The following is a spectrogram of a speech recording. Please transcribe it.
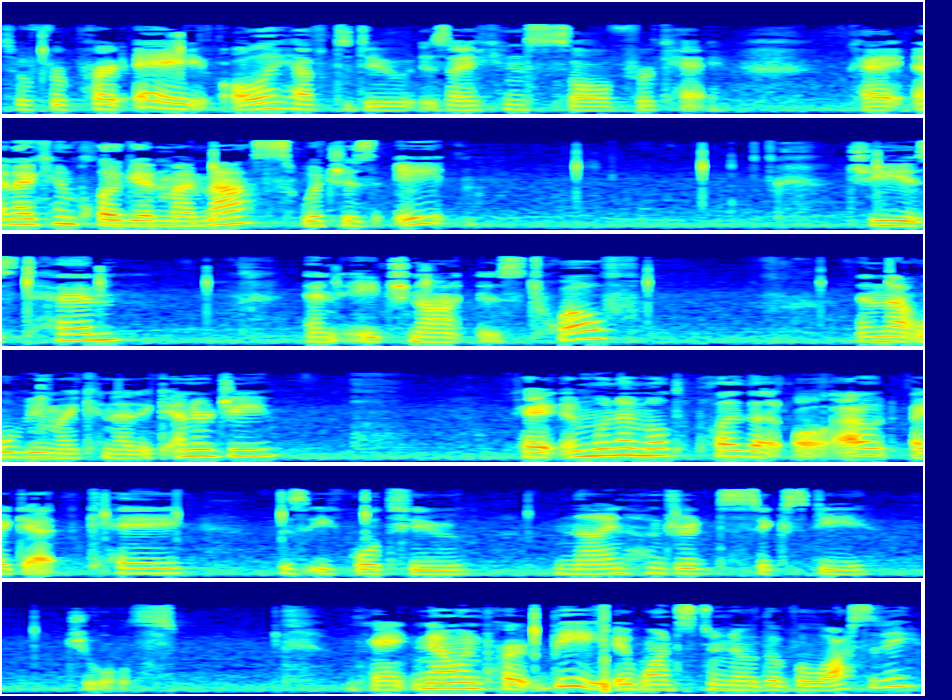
So for part A, all I have to do is I can solve for K. Okay, and I can plug in my mass, which is 8, G is 10, and H naught is 12, and that will be my kinetic energy. Okay, and when I multiply that all out, I get K is equal to 960 joules. Okay, now in part B, it wants to know the velocity,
